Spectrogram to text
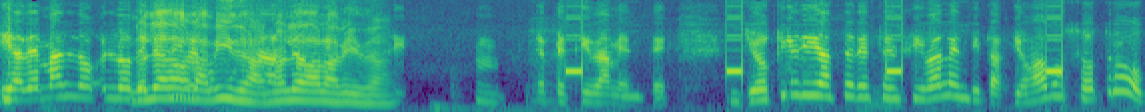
Y además lo, lo No le ha dado la vida, una- no le ha dado la vida. Efectivamente. Yo quería hacer extensiva la invitación a vosotros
